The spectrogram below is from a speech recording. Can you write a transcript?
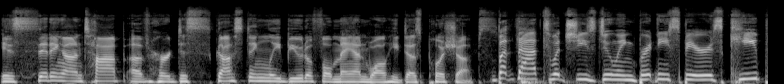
is sitting on top of her disgustingly beautiful man while he does push ups. But that's what she's doing. Britney Spears, keep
